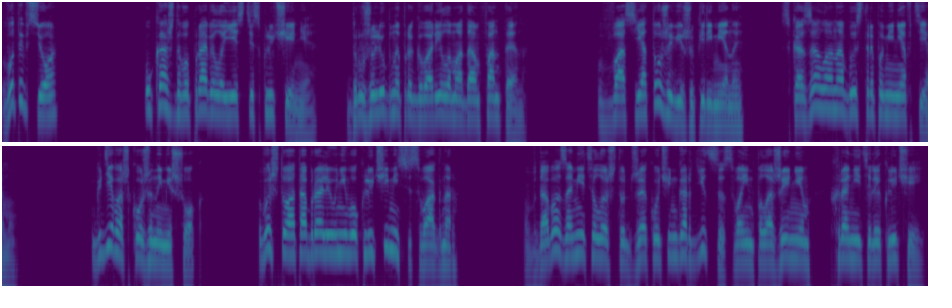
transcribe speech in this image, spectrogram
Вот и все. У каждого правила есть исключение, дружелюбно проговорила мадам Фонтен. В вас я тоже вижу перемены, сказала она, быстро поменяв тему. Где ваш кожаный мешок? Вы что, отобрали у него ключи, миссис Вагнер? Вдова заметила, что Джек очень гордится своим положением хранителя ключей.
